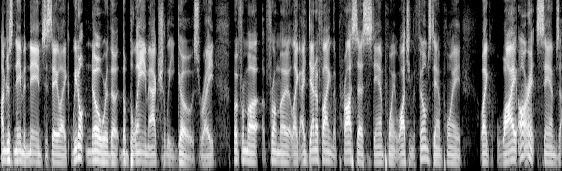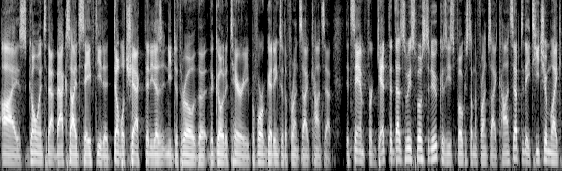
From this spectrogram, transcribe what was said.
I'm just naming names to say, like, we don't know where the, the blame actually goes. Right. But from a, from a, like, identifying the process standpoint, watching the film standpoint, like why aren't Sam's eyes going to that backside safety to double check that he doesn't need to throw the the go to Terry before getting to the front side concept? Did Sam forget that that's what he's supposed to do because he's focused on the front side concept? Did they teach him like,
